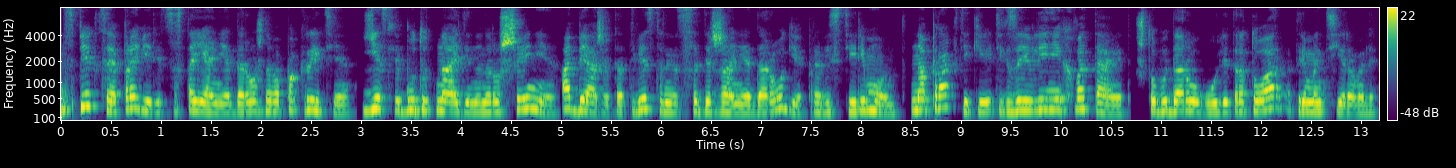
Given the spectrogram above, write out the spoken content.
Инспекция проверит состояние дорожного покрытия. Если будут найдены нарушения, обяжет ответственных за содержание дороги провести ремонт. На практике этих заявлений хватает, чтобы дорогу или тротуар отремонтировали.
